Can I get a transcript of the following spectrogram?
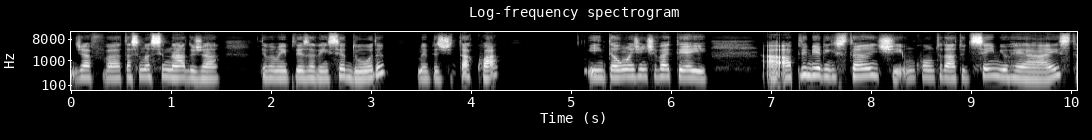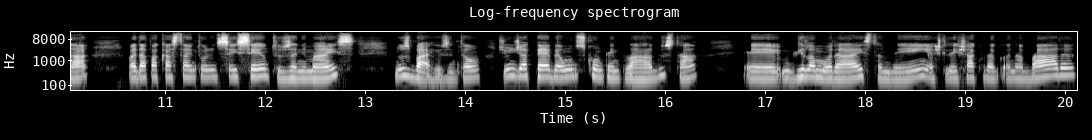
já está sendo assinado, já teve uma empresa vencedora, uma empresa de Itaquá. Então a gente vai ter aí, a, a primeiro instante, um contrato de 100 mil reais, tá? Vai dar para castrar em torno de 600 animais nos bairros. Então, Jundiapeba é um dos contemplados, tá? É, Vila Moraes também, acho que Chácara Guanabara,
